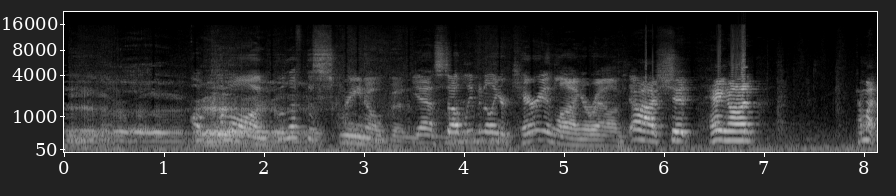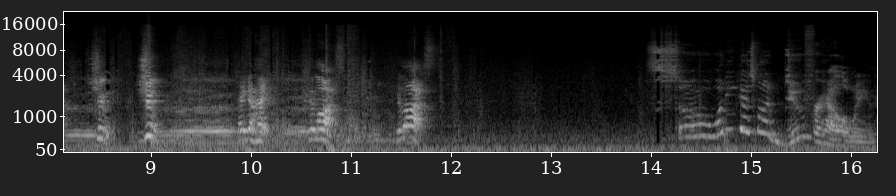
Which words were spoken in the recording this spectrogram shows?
Oh, come on. Who left the screen open? Yeah, stop leaving all your carrion lying around. Ah, shit. Hang on. Come on. Shoot. Shoot. Take a hike. Get lost. Get lost. So, what do you guys want to do for Halloween?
